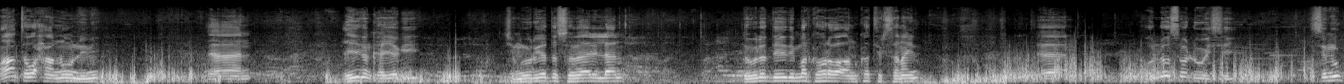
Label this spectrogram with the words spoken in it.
Maanta waxaanuu nimi ciidankayagii jamhuuriyadda somalilan dowladdeedii marka horeba aannu ka tirsanayn. Oo noo soo dhowaysay simug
